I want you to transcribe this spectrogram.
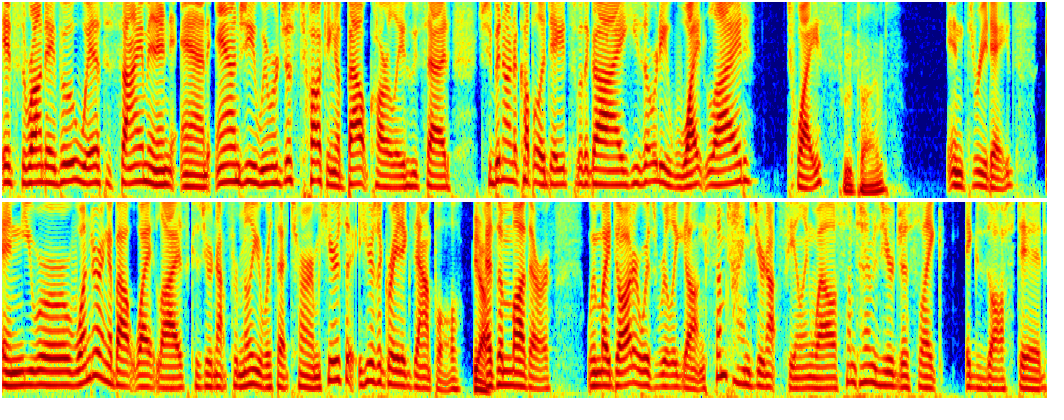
It's the rendezvous with Simon and Angi. We were just talking about Carly, who said she'd been on a couple of dates with a guy. He's already white lied twice Two times. in three dates, and you were wondering about white lies because you're not familiar with that term. Here's a here's a great example. Yeah. As a mother, when my daughter was really young, sometimes you're not feeling well. Sometimes you're just like exhausted.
